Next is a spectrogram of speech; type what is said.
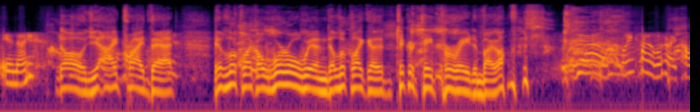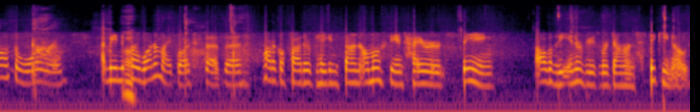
And I no, yeah, I tried that. It looked like a whirlwind. It looked like a ticker tape parade in my office. Yeah, mine kind of look. I call it the war room. I mean, for one of my books, uh, the prodigal father, pagan son, almost the entire thing, all of the interviews were done on sticky notes.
